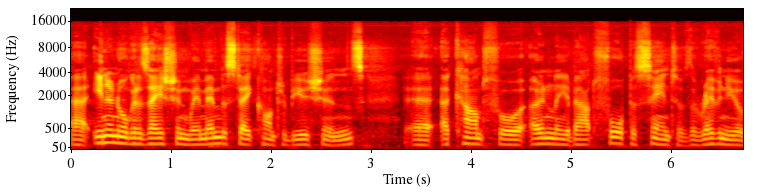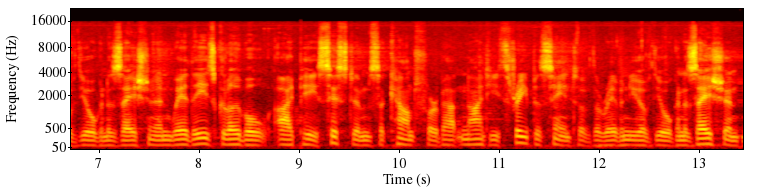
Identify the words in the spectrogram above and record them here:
Uh, in an organization where member state contributions uh, account for only about 4% of the revenue of the organization and where these global IP systems account for about 93% of the revenue of the organization,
